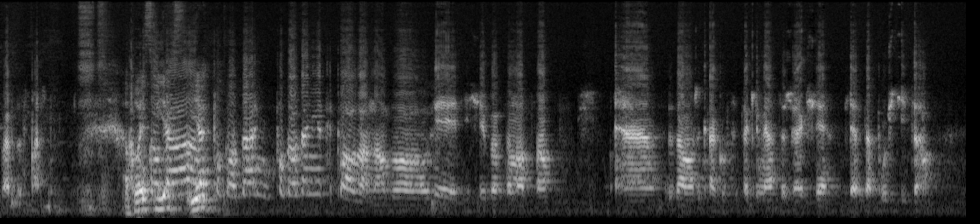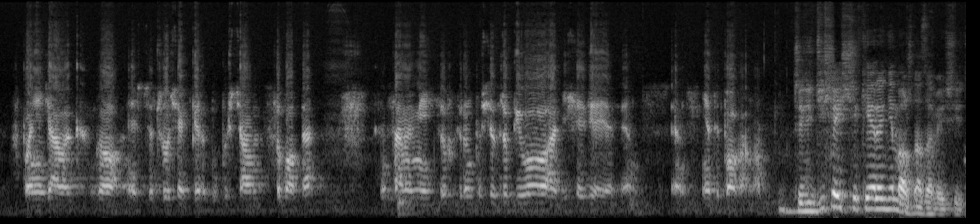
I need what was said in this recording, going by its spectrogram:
Bardzo smaczny. A powiedz mi, jak, jak, Pogoda, pogoda nietypowa, no bo wieje dzisiaj bardzo mocno. E, wiadomo, że Kraków to takie miasto, że jak się pies zapuści, to w poniedziałek go jeszcze czuł się jak pies upuszczony w sobotę. W tym samym miejscu, w którym to się zrobiło, a dzisiaj wieje, więc, więc nietypowa, no. czyli dzisiaj siekiery nie można zawiesić?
